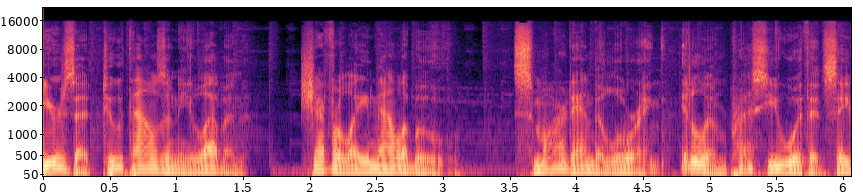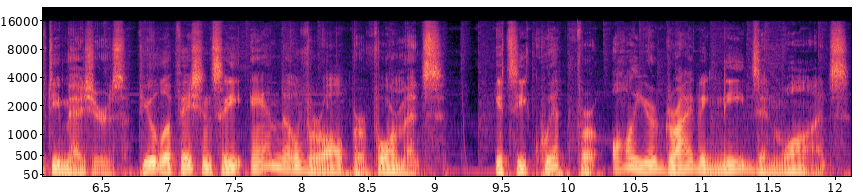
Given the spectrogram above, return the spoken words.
Here's a 2011 Chevrolet Malibu. Smart and alluring, it'll impress you with its safety measures, fuel efficiency, and overall performance. It's equipped for all your driving needs and wants.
